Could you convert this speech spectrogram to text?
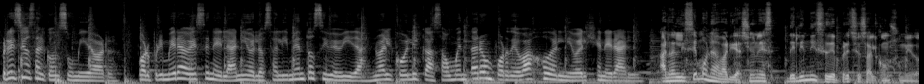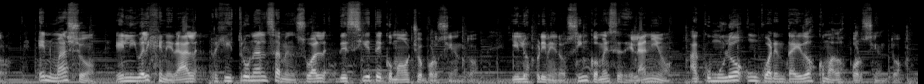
Precios al consumidor. Por primera vez en el año, los alimentos y bebidas no alcohólicas aumentaron por debajo del nivel general. Analicemos las variaciones del índice de precios al consumidor. En mayo, el nivel general registró un alza mensual de 7,8% y en los primeros cinco meses del año acumuló un 42,2%.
